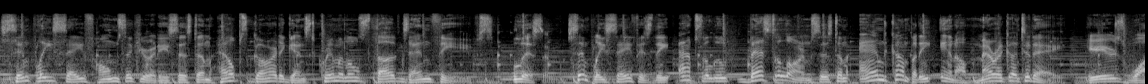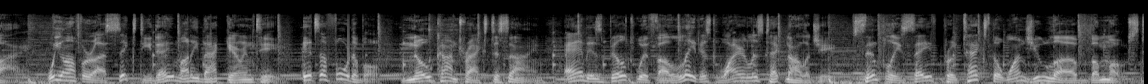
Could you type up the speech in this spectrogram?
SimpliSafe Home Security System helps guard against criminals, thugs, and thieves. Listen, SimpliSafe is the absolute best alarm system and company in America today. Here's why. We offer a 60-day money-back guarantee. It's affordable, no contracts to sign, and is built with the latest wireless technology. SimpliSafe protects the ones you love the most,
